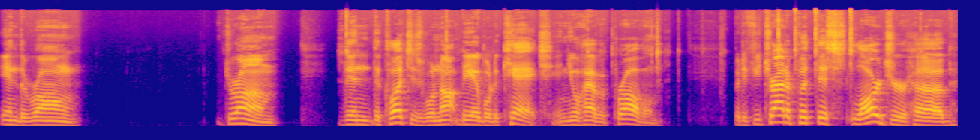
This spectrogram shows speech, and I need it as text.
in the wrong drum, then the clutches will not be able to catch and you'll have a problem. But if you try to put this larger hub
